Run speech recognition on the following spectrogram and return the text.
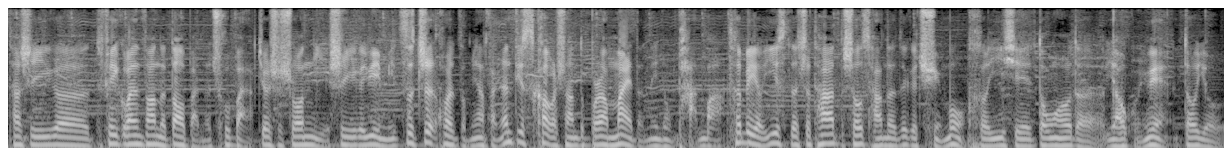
它是一个非官方的盗版的出版，就是说你是一个乐迷自制或者怎么样，反正 Discog 上都不让卖的那种盘吧。特别有意思的是，他收藏的这个曲目和一些东欧的摇滚乐都有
